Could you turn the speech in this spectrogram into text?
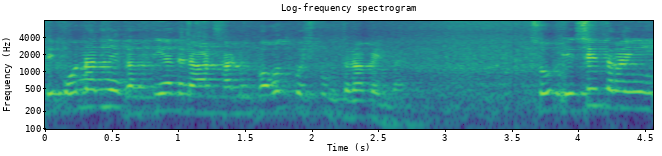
ਤੇ ਉਹਨਾਂ ਦੀਆਂ ਗਲਤੀਆਂ ਦੇ ਨਾਲ ਸਾਨੂੰ ਬਹੁਤ ਕੁਝ ਭੁਗਤਣਾ ਪੈਂਦਾ ਸੋ ਇਸੇ ਤਰ੍ਹਾਂ ਹੀ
